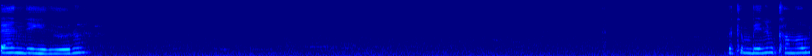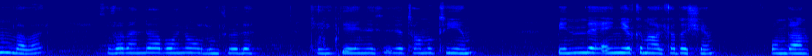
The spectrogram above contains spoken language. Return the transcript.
ben de geliyorum. Bakın benim kanalım da var. Sıfa ben de abone oldum. Şöyle içeriklerini size tanıtayım. Benim de en yakın arkadaşım. Ondan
